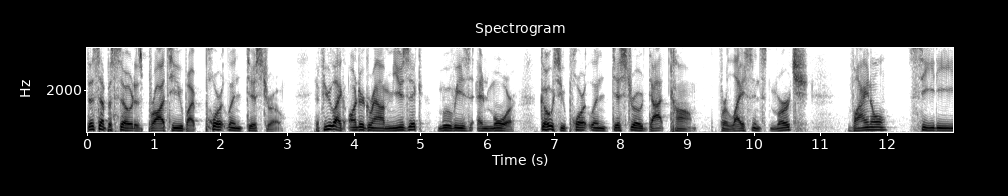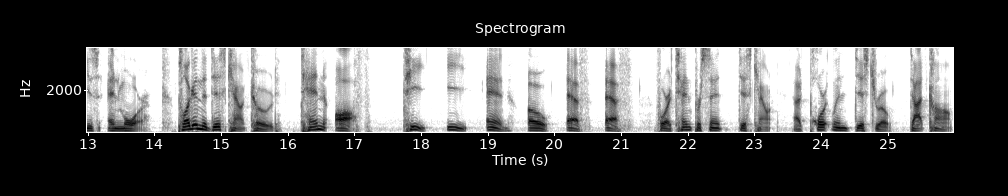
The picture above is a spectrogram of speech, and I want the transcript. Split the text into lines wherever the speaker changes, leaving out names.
This episode is brought to you by Portland Distro. If you like underground music, movies, and more, go to portlanddistro.com for licensed merch, vinyl, CDs, and more. Plug in the discount code 10OFF, T E N O F F, for a 10% discount at portlanddistro.com.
